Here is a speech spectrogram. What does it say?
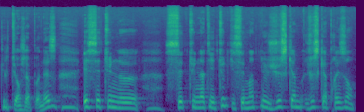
culture japonaise, et c'est une, une attitude qui s'est maintenue jusqu'à présent.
